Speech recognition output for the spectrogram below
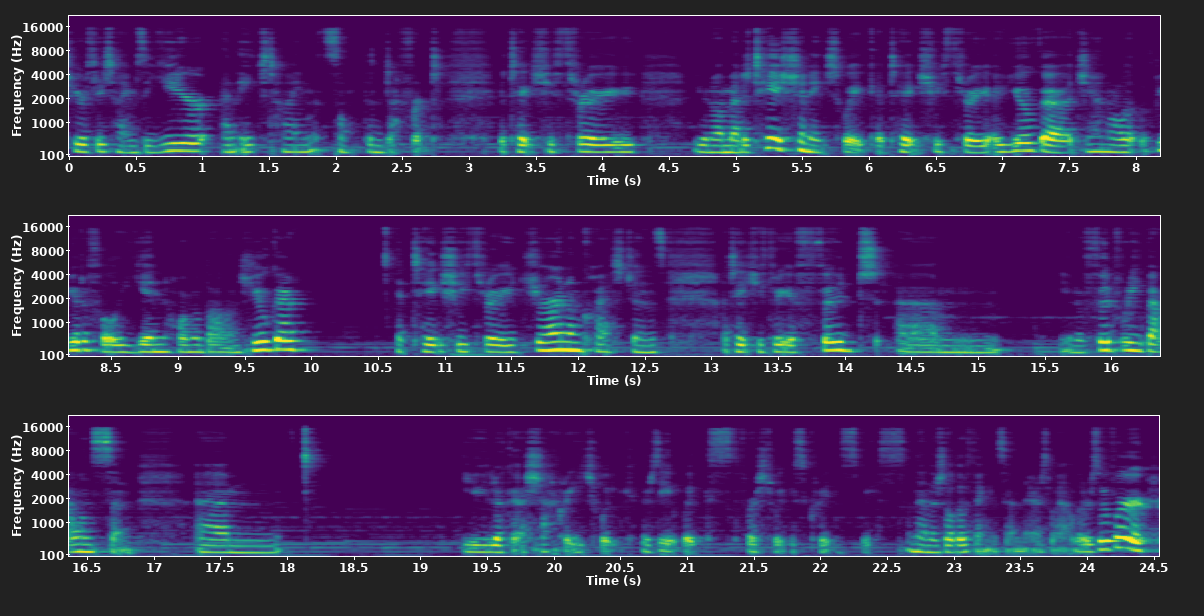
two or three times a year and each time it's something different. It takes you through you know, meditation each week. It takes you through a yoga, a general, beautiful yin hormone balance yoga. It takes you through journaling questions. It takes you through a food um, you know, food rebalancing. Um, you look at a chakra each week. There's eight weeks. The first week is creating space. And then there's other things in there as well. There's over,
